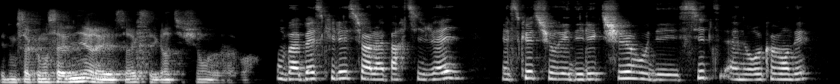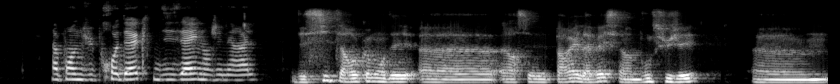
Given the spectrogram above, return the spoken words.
Et donc ça commence à venir et c'est vrai que c'est gratifiant à voir. On va basculer sur la partie veille. Est-ce que tu aurais des lectures ou des sites à nous recommander? D'un point de vue product, design en général Des sites à recommander. Euh, alors c'est pareil, la veille c'est un bon sujet, euh,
